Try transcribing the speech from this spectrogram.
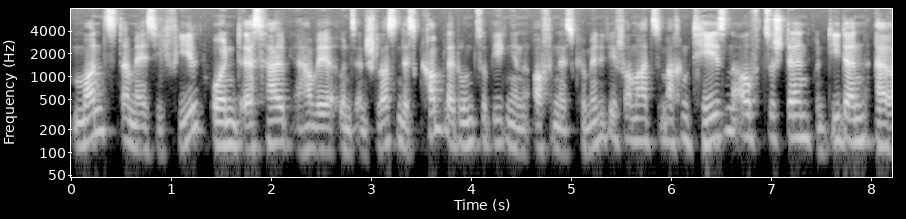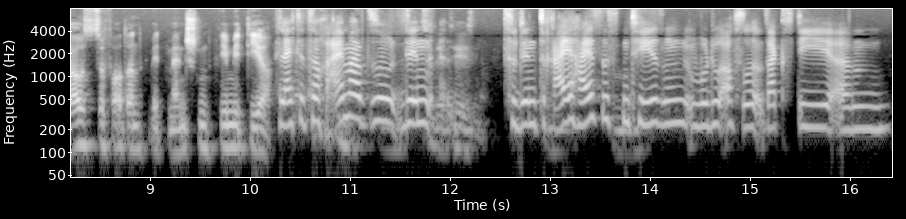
monstermäßig viel. Und deshalb haben wir uns entschlossen, das komplett umzubiegen, in ein offenes Community-Format zu machen, Thesen aufzustellen und die dann herauszufordern mit Menschen wie mit dir. Vielleicht jetzt noch einmal so den, den zu den drei heißesten Thesen, wo du auch so sagst, die ähm,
